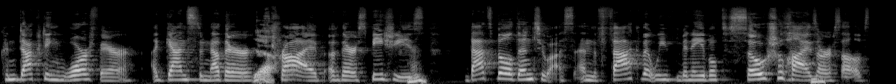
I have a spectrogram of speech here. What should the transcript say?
conducting warfare against another yeah. tribe of their species. Mm-hmm. That's built into us. And the fact that we've been able to socialize mm-hmm. ourselves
